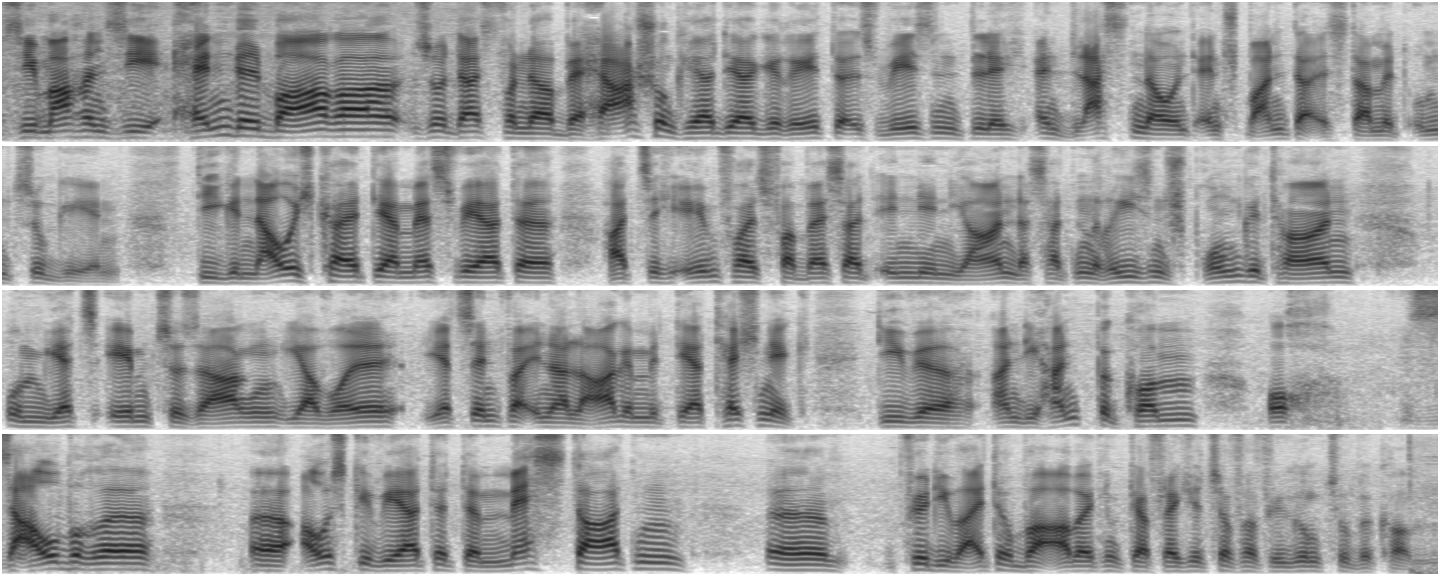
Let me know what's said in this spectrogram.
Sie machen sie händelbarer, sodass von der Beherrschung her der Geräte es wesentlich entlastender und entspannter ist, damit umzugehen. Die Genauigkeit der Messwerte hat sich ebenfalls verbessert in den Jahren. Das hat einen Riesensprung getan, um jetzt eben zu sagen, jawohl, jetzt sind wir in der Lage mit der Technik, die wir an die Hand bekommen, auch saubere, äh, ausgewertete Messdaten äh, für die weitere Bearbeitung der Fläche zur Verfügung zu bekommen.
